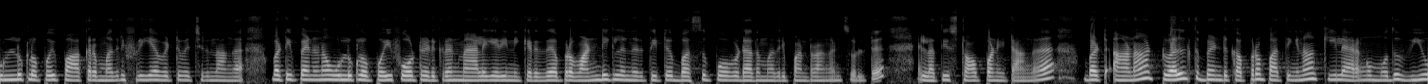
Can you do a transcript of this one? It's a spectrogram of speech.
உள்ளுக்குள்ளே போய் பார்க்குற மாதிரி ஃப்ரீயாக விட்டு வச்சுருந்தாங்க. பட் இப்போ என்னென்னா உள்ளுக்குள்ளே போய் ஃபோட்டோ எடுக்கிறேன்னு மேலே ஏறி நிற்கிறது அப்புறம் வண்டிகளை நிறுத்திட்டு பஸ்ஸு போக விடாத மாதிரி பண்ணுறாங்கன்னு சொல்லிட்டு எல்லாத்தையும் ஸ்டாப் பண்ணிட்டாங்க. பட் ஆனால் டுவெல்த் பெண்டுக்கு அப்புறம் பார்த்தீங்கன்னா கீழே இறங்கும் போது வியூ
